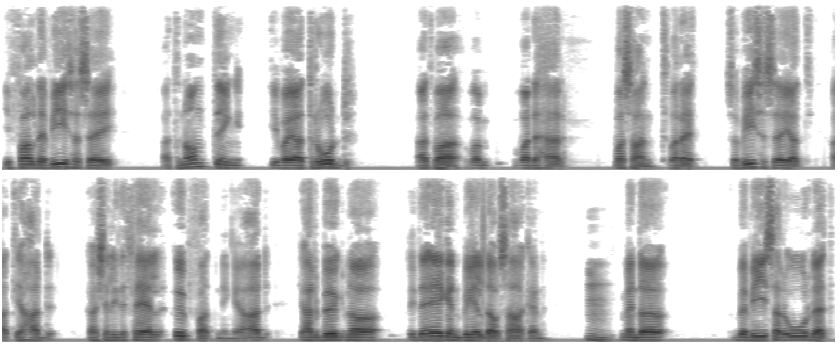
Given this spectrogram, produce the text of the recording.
ifall det visar sig att någonting i vad jag trodde att vad, vad, vad det här var sant, var rätt, så visar sig att, att jag hade kanske lite fel uppfattning. Jag hade, jag hade byggt nå lite egen bild av saken. Mm. Men då bevisar ordet,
